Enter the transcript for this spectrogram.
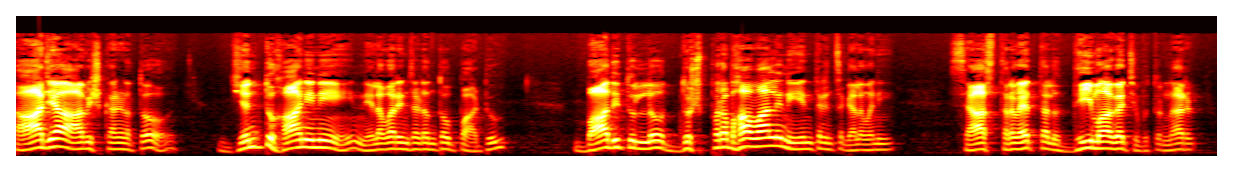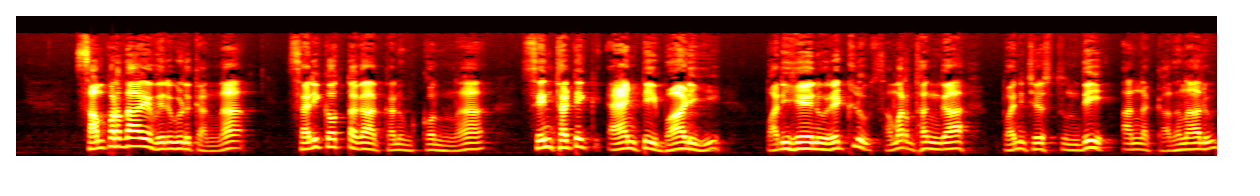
తాజా ఆవిష్కరణతో జంతు హానిని నిలవరించడంతో పాటు బాధితుల్లో దుష్ప్రభావాల్ని నియంత్రించగలవని శాస్త్రవేత్తలు ధీమాగా చెబుతున్నారు. సంప్రదాయ విరుగుడు కన్నా సరికొత్తగా కనుక్కున్న సింథటిక్ యాంటీబాడీ పదిహేను రెట్లు సమర్థంగా పనిచేస్తుంది అన్న కథనాలు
